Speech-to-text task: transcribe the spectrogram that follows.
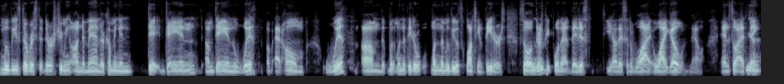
movies that were that they were streaming on demand. They're coming in day, day in um day in with at home with um the, when, when the theater when the movie was launching in theaters. So mm-hmm. there's people that they just you know they said of why why go now. And so I think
